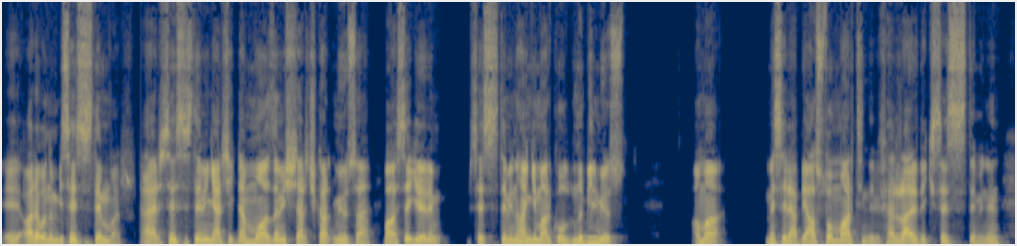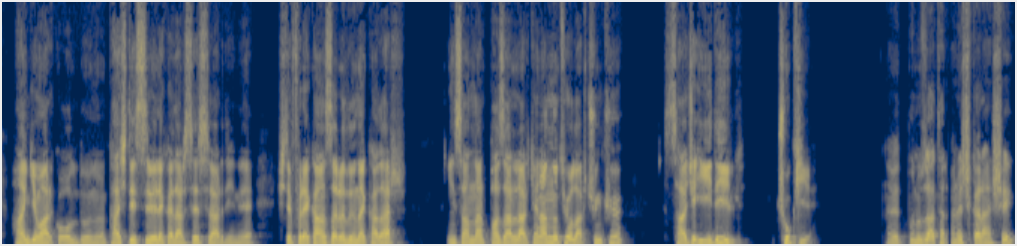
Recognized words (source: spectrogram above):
E, arabanın bir ses sistemi var. Eğer ses sistemin gerçekten muazzam işler çıkartmıyorsa bahse girerim. Ses sisteminin hangi marka olduğunu bilmiyorsun. Ama mesela bir Aston Martin'de bir Ferrari'deki ses sisteminin hangi marka olduğunu, kaç desibele kadar ses verdiğini, işte frekans aralığına kadar insanlar pazarlarken anlatıyorlar. Çünkü sadece iyi değil, çok iyi. Evet bunu zaten öne çıkaran şey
